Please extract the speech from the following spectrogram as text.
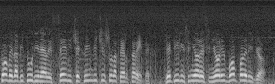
come d'abitudine alle 16.15 sulla terza rete. Gentili signore e signori, buon pomeriggio.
